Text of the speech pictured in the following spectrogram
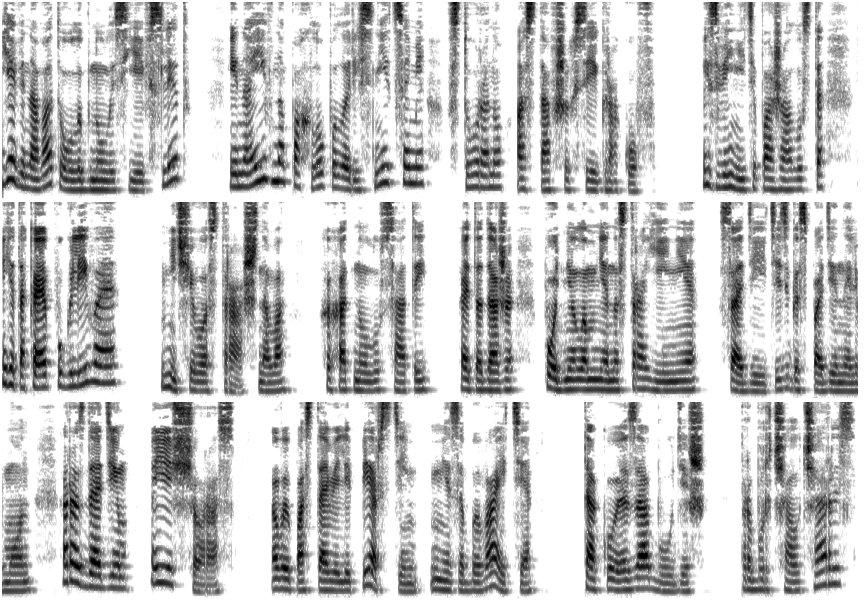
Я виновато улыбнулась ей вслед и наивно похлопала ресницами в сторону оставшихся игроков. «Извините, пожалуйста, я такая пугливая». «Ничего страшного», — хохотнул усатый. «Это даже подняло мне настроение. Садитесь, господин Эльмон, раздадим еще раз. Вы поставили перстень, не забывайте». «Такое забудешь», — пробурчал Чарльз,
